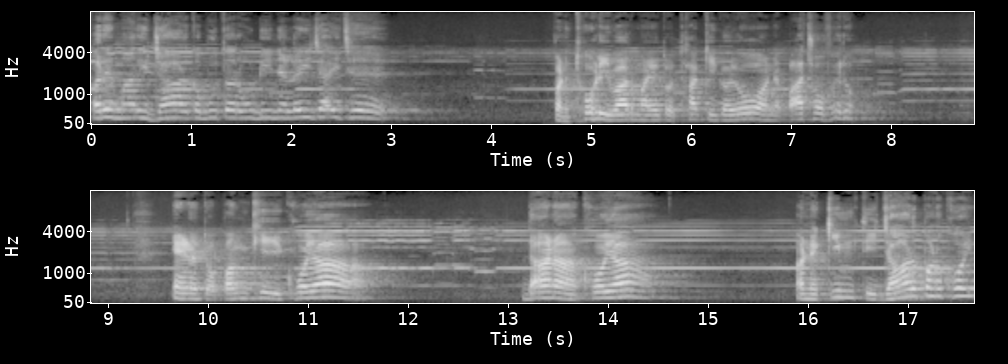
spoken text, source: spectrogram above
અરે મારી ઝાડ, કબૂતર ઉડીને લઈ જાય છે. પણ થોડી વારમાં એ તો થાકી ગયો અને પાછો ફેર્યો. એણે તો પંખી ખોયા. દાણા ખોયા અને કિંમતી ઝાડ પણ ખોઈ.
